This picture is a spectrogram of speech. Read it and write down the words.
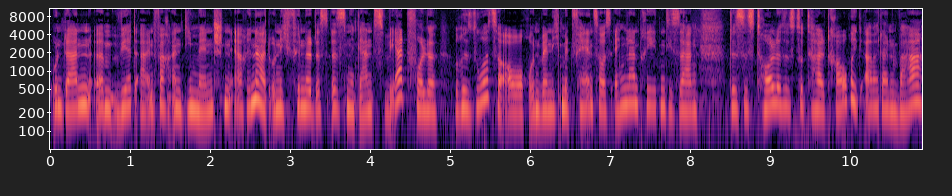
und dann ähm, wird einfach an die Menschen erinnert. Und ich finde, das ist eine ganz wertvolle Ressource auch. Und wenn ich mit Fans aus England rede, die sagen, das ist toll, das ist total traurig, aber dann war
